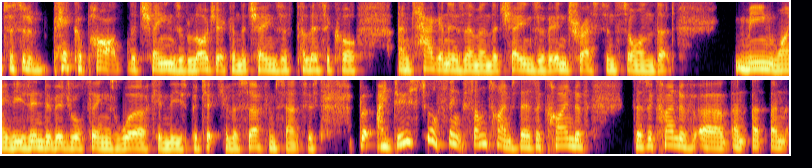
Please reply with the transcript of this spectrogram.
to, sort of pick apart the chains of logic and the chains of political antagonism and the chains of interest and so on that mean why these individual things work in these particular circumstances. But i do still think sometimes there's a kind of there's a kind of uh, an, an,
